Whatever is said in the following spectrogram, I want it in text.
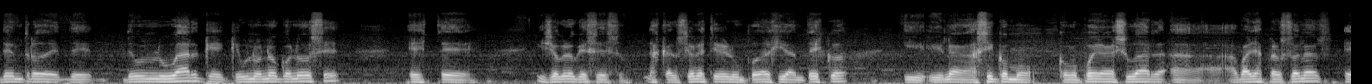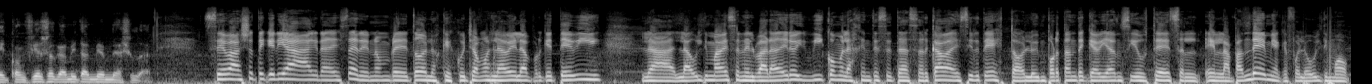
dentro de, un lugar que, uno no conoce. Este, y yo creo que es eso. Las canciones tienen un poder gigantesco y, nada, así como, como pueden ayudar a, varias personas, eh, confieso que a mí también me ayudaron. Seba, yo te quería agradecer en nombre de todos los que escuchamos la vela, porque te vi la, la última vez en el varadero y vi cómo la gente se te acercaba a decirte esto, lo importante que habían sido ustedes en, la pandemia, que fue lo último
